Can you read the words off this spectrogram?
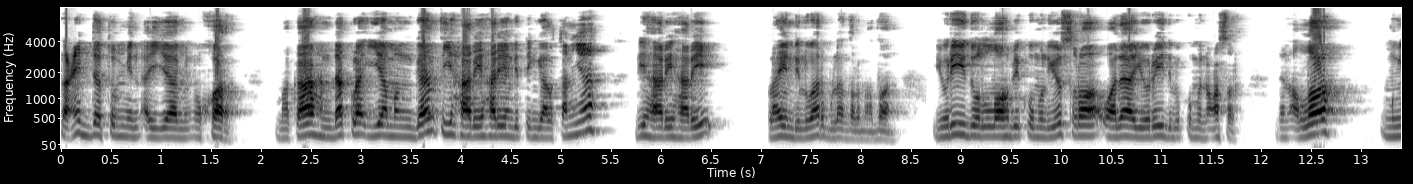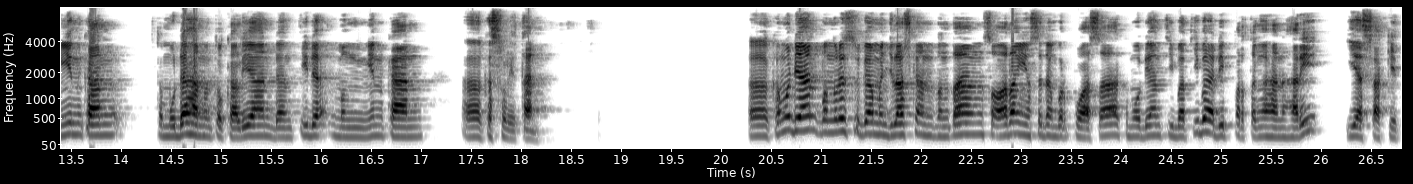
fa'iddatun min ayyamin ukhar. Maka hendaklah ia mengganti hari-hari yang ditinggalkannya di hari-hari lain di luar bulan Ramadan. Yuridullah bikumul yusra wa la yurid bikumul usra. Dan Allah menginginkan kemudahan untuk kalian dan tidak menginginkan uh, kesulitan. Eh, kemudian penulis juga menjelaskan tentang seorang yang sedang berpuasa, kemudian tiba-tiba di pertengahan hari ia sakit.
